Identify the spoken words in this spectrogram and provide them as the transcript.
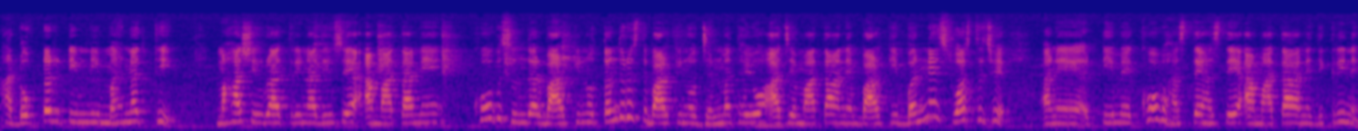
આ ડૉક્ટર ટીમની મહેનતથી મહાશિવરાત્રિના દિવસે આ માતાને ખૂબ સુંદર બાળકીનો, તંદુરસ્ત બાળકીનો જન્મ થયો. આજે માતા અને બાળકી બંને સ્વસ્થ છે અને ટીમે ખૂબ હસતે હસતે આ માતા અને દીકરીને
